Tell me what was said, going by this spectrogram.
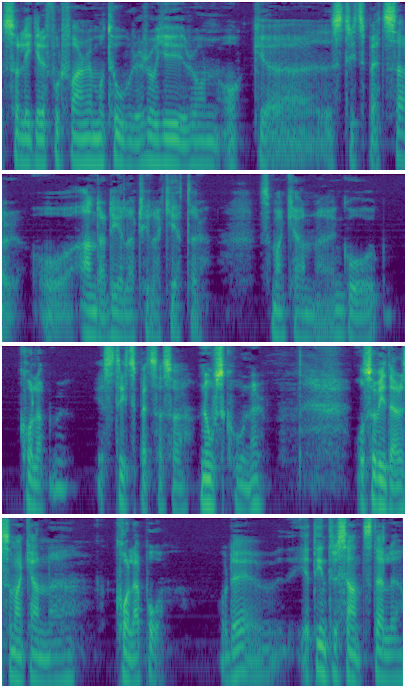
så ligger det fortfarande motorer och gyron och eh, stridsspetsar och andra delar till raketer. Så man kan eh, gå och kolla stridsspetsar, alltså noskoner och så vidare som man kan eh, kolla på. Och det är ett intressant ställe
